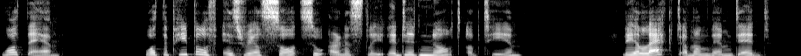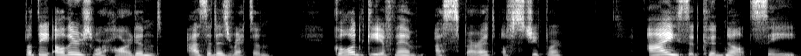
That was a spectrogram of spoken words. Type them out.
What then? What the people of Israel sought so earnestly, they did not obtain. The elect among them did, but the others were hardened, as it is written. God gave them a spirit of stupor, eyes that could not see,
